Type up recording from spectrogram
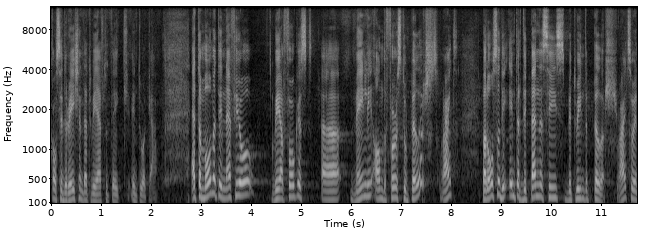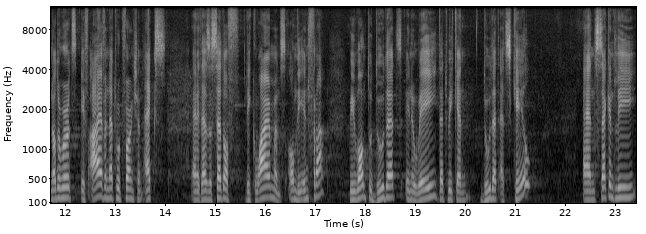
consideration that we have to take into account. At the moment in Nephio, we are focused uh, mainly on the first two pillars, right? But also the interdependencies between the pillars, right? So in other words, if I have a network function X and it has a set of requirements on the infra, we want to do that in a way that we can do that at scale. And secondly,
